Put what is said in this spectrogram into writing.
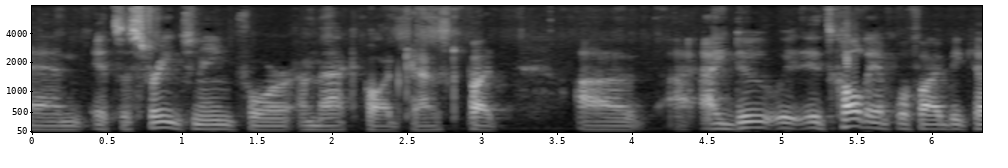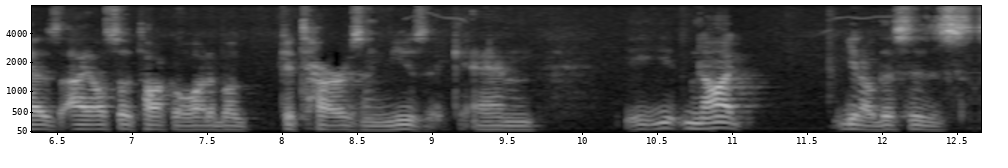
and it's a strange name for a Mac podcast, but uh, I, I, do. It's called Amplify because I also talk a lot about guitars and music, and not, you know, this is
